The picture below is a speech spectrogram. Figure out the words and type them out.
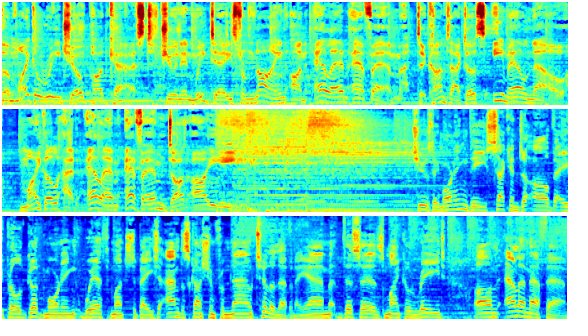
The Michael Reade Show podcast. Tune in weekdays from 9 on LMFM. To contact us, email now michael at lmfm.ie. Tuesday morning, the 2nd of April. Good morning with much debate and discussion from now till 11am. This is Michael Reade on LMFM.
